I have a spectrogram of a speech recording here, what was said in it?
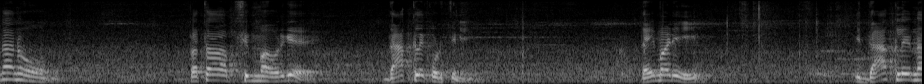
ನಾನು ಪ್ರತಾಪ್ ಸಿಂಹ ಅವರಿಗೆ ದಾಖಲೆ ಕೊಡ್ತೀನಿ. ದಯಮಾಡಿ ಈ ದಾಖಲೆನ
